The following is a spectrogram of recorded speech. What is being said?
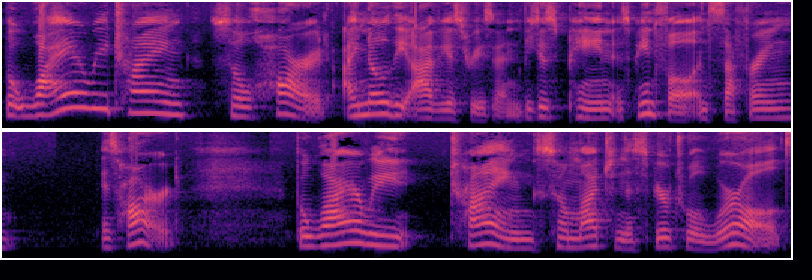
but why are we trying so hard? I know the obvious reason because pain is painful and suffering is hard. But why are we trying so much in the spiritual world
